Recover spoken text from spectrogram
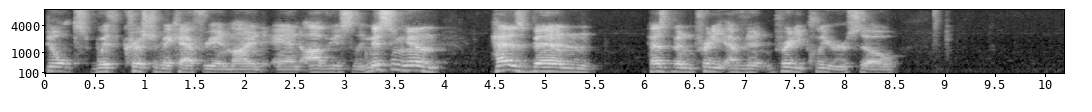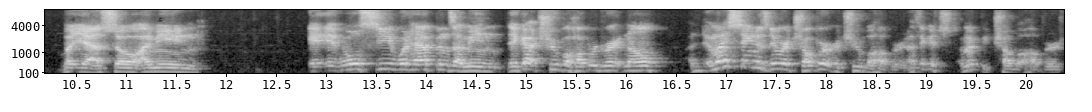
built with Christian McCaffrey in mind, and obviously missing him has been has been pretty evident and pretty clear. So, but yeah, so I mean, it, it we'll see what happens. I mean, they got Chuba Hubbard right now. Am I saying his name or Chuba or Chuba Hubbard? I think it's it might be Chuba Hubbard.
